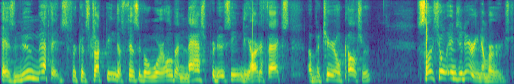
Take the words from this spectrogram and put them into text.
as new methods for constructing the physical world and mass producing the artifacts of material culture, social engineering emerged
